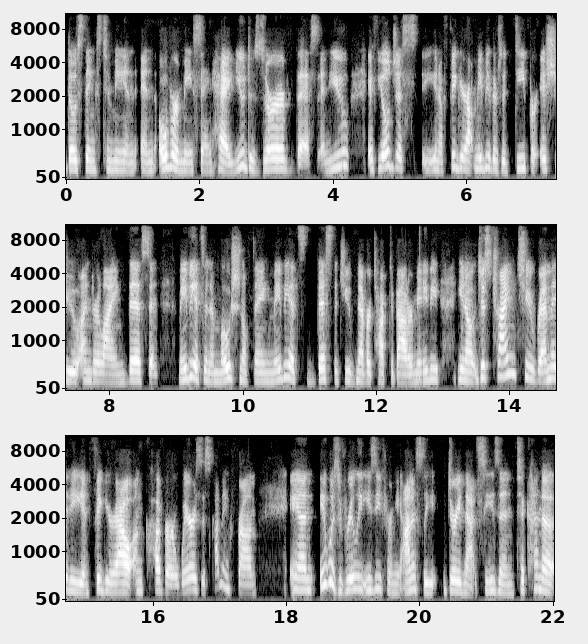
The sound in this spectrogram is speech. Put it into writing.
those things to me and and over me saying hey you deserve this. And you if you'll just you know figure out maybe there's a deeper issue underlying this and maybe it's an emotional thing maybe it's this that you've never talked about or maybe you know just trying to remedy and figure out uncover where is this coming from. And it was really easy for me honestly during that season to kind of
